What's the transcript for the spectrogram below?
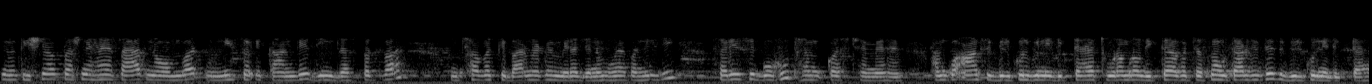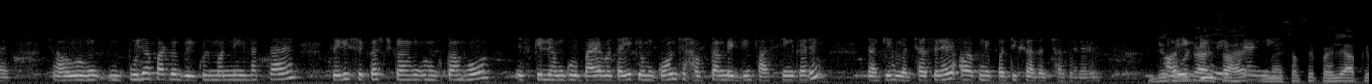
तो तीसरा प्रश्न है सात नवंबर उन्नीस सौ इक्यानवे दिन बृहस्पतिवार छह बज के बारह मिनट में मेरा जन्म हुआ है पंडित जी। शरीर से बहुत हम कष्ट है में है। हमको आँख से बिल्कुल भी नहीं दिखता है थोड़ा मोड़ा दिखता है अगर चश्मा उतार देते तो बिल्कुल नहीं दिखता है। पूजा पाठ में बिल्कुल मन नहीं लगता है। शरीर से कष्ट कम, कम हो इसके लिए हमको उपाय बताइए कि हम कौन सा हफ़्ता में एक दिन फास्टिंग करें ताकि हम अच्छा से रहें और अपने पति के साथ अच्छा से रहें। देखो बेटा ऐसा है मैं सबसे पहले आपके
